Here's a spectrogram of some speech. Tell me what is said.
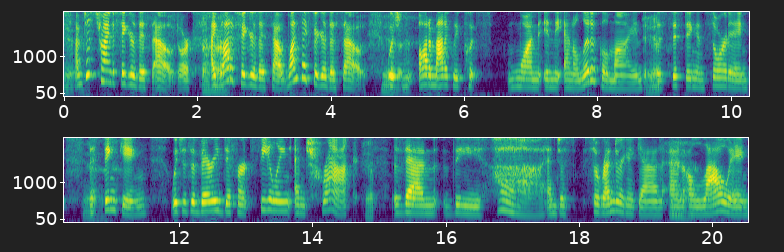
yeah. "I'm just trying to figure this out," or uh-huh. "I got to figure this out." Once I figure this out, yeah. which automatically puts one in the analytical mind, yep. the sifting and sorting, the thinking which is a very different feeling and track yep. than the ah, and just surrendering again and yeah. allowing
